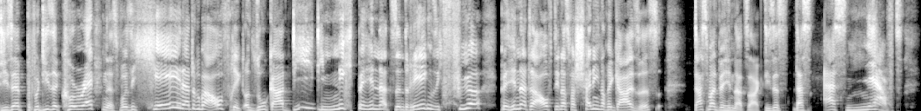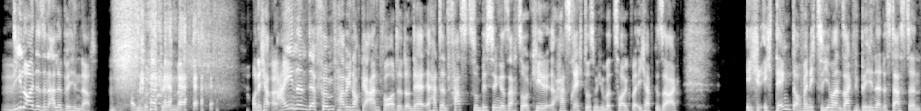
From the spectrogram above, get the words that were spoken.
Diese, diese Correctness, wo sich jeder drüber aufregt und sogar die, die nicht behindert sind, regen sich für Behinderte auf, denen das wahrscheinlich noch egal ist, dass man behindert sagt. Dieses, das, es nervt. Mhm. Die Leute sind alle behindert. Also wirklich behindert. Und ich habe Also. einen der fünf habe ich noch geantwortet und der hat dann fast so ein bisschen gesagt so okay hast recht du hast mich überzeugt weil ich habe gesagt ich, ich denk doch, wenn ich zu jemandem sage, wie behindert ist das denn,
